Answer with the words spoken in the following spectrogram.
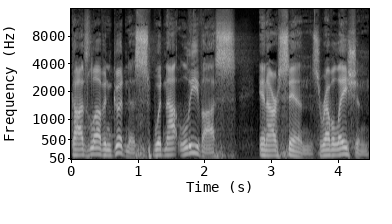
God's love and goodness would not leave us in our sins. Revelation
